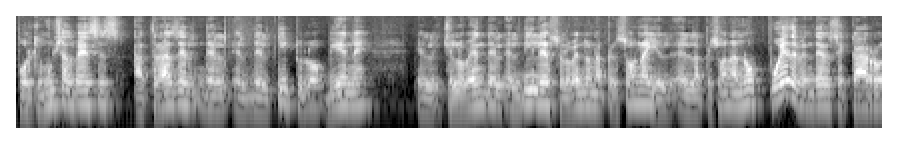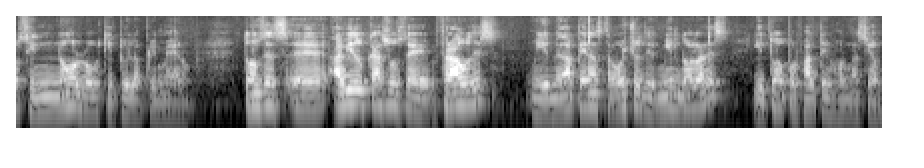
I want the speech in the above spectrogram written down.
porque muchas veces atrás del, del- el- del título viene el que lo vende el, el dealer, se lo vende una persona y el- la persona no puede vender ese carro si no lo titula primero. Entonces, eh, ha habido casos de fraudes, y me da pena hasta 8 o 10 mil dólares, y todo por falta de información.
